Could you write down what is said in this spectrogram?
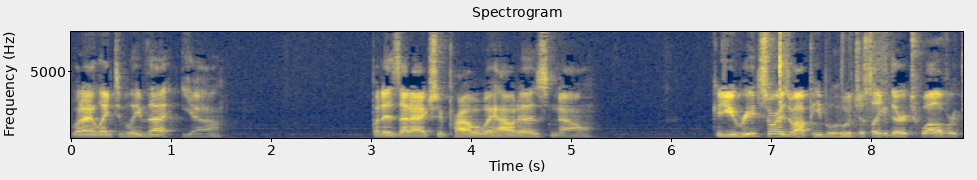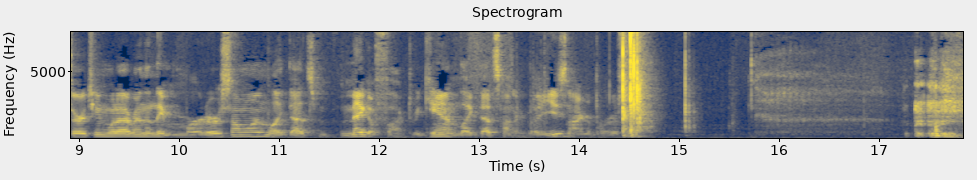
Would I like to believe that? Yeah. But is that actually probably how it is? No. Cause you read stories about people who just like they're twelve or thirteen, whatever, and then they murder someone. Like that's mega fucked. We can't like that's not a. He's not a good person.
